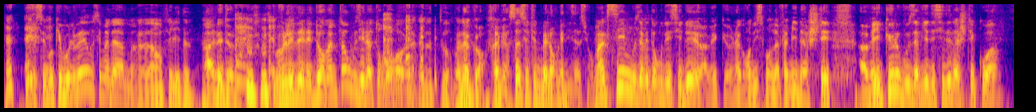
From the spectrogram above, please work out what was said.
c'est vous qui vous levez ou c'est madame? Euh, on fait les deux. Ah, les deux. vous l'aidez les deux en même temps ou vous y allez à tour de rôle? Chacun notre tour. Bon, D'accord, très bien. Ça, c'est une belle organisation. Maxime, vous avez donc décidé, avec euh, l'agrandissement de la famille, d'acheter un véhicule. Vous aviez décidé d'acheter quoi? Euh,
